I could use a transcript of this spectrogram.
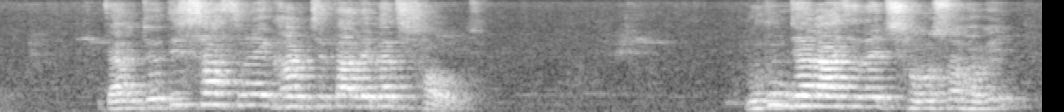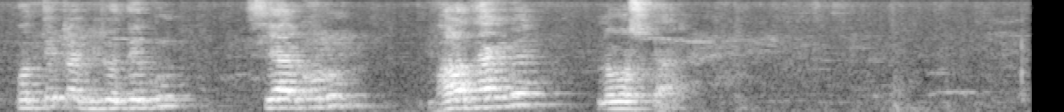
যারা জ্যোতিষশাস্ত্র নিয়ে ঘাঁটছে তাদের কাছে সহজ। নতুন যারা আছে তাদের সমস্যা হবে। প্রত্যেকটা ভিডিও দেখুন শেয়ার করুন। ভালো থাকবে। নমস্কার।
